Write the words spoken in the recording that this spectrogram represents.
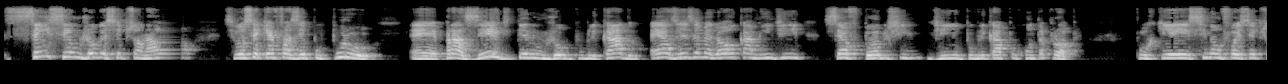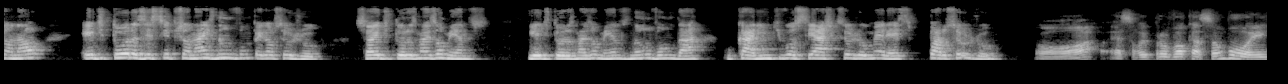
sem ser um jogo excepcional, se você quer fazer por puro é, prazer de ter um jogo publicado, é às vezes é melhor o caminho de self-publishing, de publicar por conta própria. Porque se não for excepcional, editoras excepcionais não vão pegar o seu jogo. Só editoras mais ou menos. E editoras mais ou menos não vão dar o carinho que você acha que seu jogo merece para o seu jogo. Ó, oh, essa foi provocação boa, hein?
